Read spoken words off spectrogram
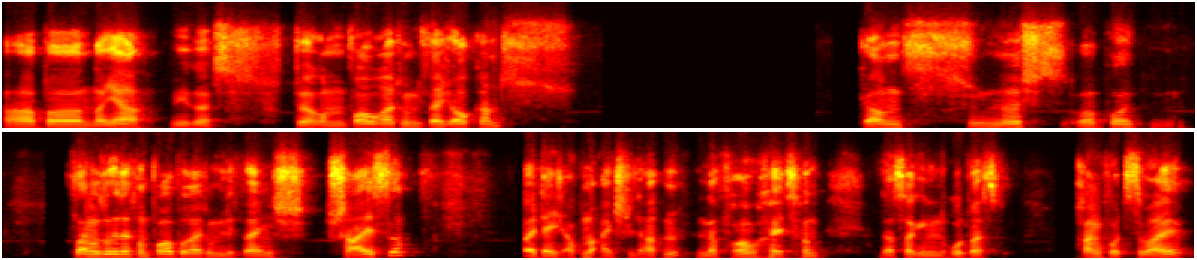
Aber naja, wie gesagt, deren Vorbereitung ist eigentlich auch ganz, ganz nicht, obwohl, sagen wir so, deren Vorbereitung lief eigentlich scheiße, weil die eigentlich auch nur ein Spiel hatten in der Vorbereitung. Das war gegen Rot-Weiß Frankfurt 2,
